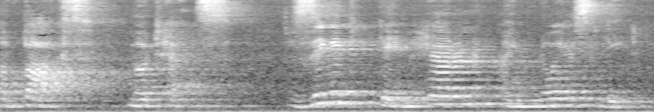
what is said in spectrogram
of Bach's motets. Singet dem Herrn ein neues Lied.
